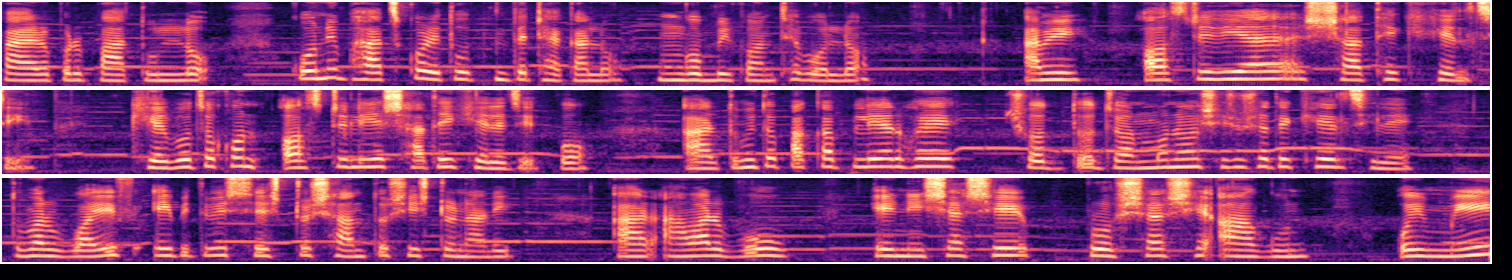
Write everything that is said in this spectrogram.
পায়ের ওপর পা তুলল। কোণে ভাঁজ করে তুতনিতে ঠেকালো। গম্ভীর কণ্ঠে বলল, আমি অস্ট্রেলিয়ার সাথে খেলছি। খেলব যখন অস্ট্রেলিয়ার সাথেই খেলে জিতবো। আর তুমি তো পাকা প্লেয়ার হয়ে সদ্য জন্ম নেওয়া শিশুর সাথে খেলছিলে। তোমার ওয়াইফ এই পৃথিবীর শ্রেষ্ঠ শান্তশিষ্ট নারী। আর আমার বউ এর নিঃশ্বাসে প্রশ্বাসে আগুন। ওই মেয়ে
